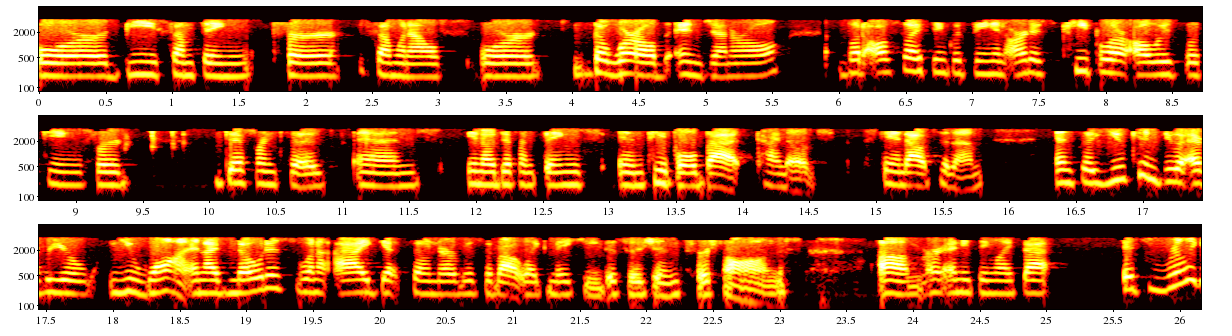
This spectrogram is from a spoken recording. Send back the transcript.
or be something for someone else or the world in general. But also, I think with being an artist, people are always looking for differences and, you know, different things in people that kind of stand out to them. And so you can do whatever you you want. And I've noticed when I get so nervous about like making decisions for songs um, or anything like that, it's really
